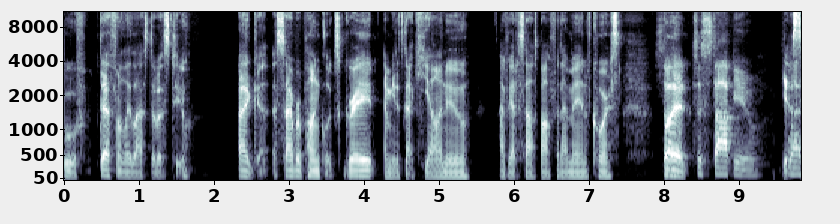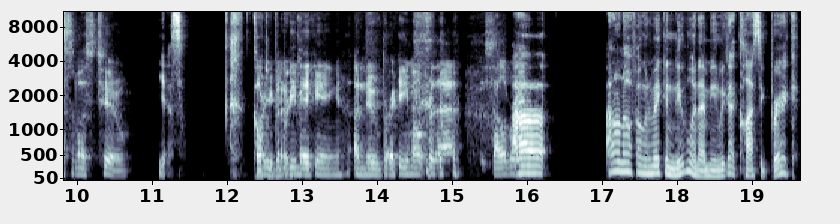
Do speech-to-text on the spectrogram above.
Oof, definitely Last of Us 2. I got, Cyberpunk looks great. I mean, it's got Keanu. I've got a soft spot for that man, of course. So, But- to stop you, Yes, Last of Us Two. yes. Are you going to be making a new brick emote for that to celebrate? Uh, I don't know if I'm gonna make a new one. I mean, we got classic brick.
